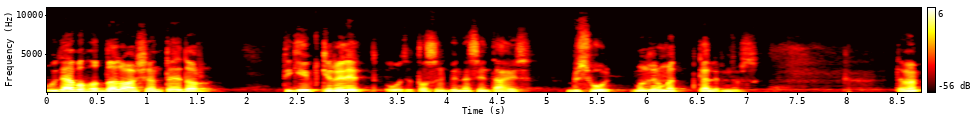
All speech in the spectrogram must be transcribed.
وده بفضله عشان تقدر تجيب credit وتتصل بالناس انت عايزها بسهولة من غير ما تكلف نفسك. تمام؟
